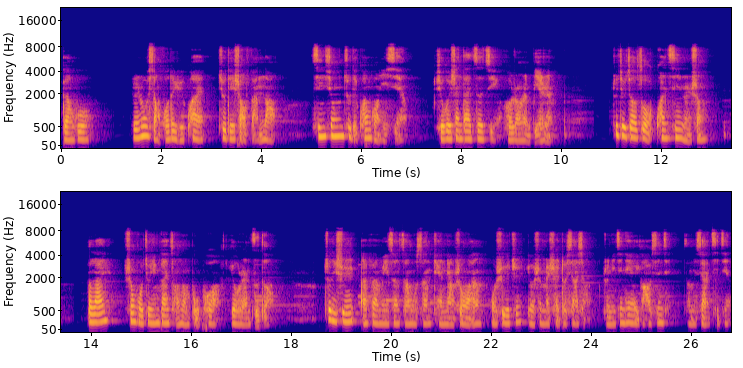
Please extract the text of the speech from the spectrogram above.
感悟：人若想活得愉快，就得少烦恼，心胸就得宽广一些。学会善待自己和容忍别人，这就叫做宽心人生。本来生活就应该从容不迫，悠然自得。这里是 FM 一三三五三，天亮说晚安，我是月之，有事没事多想想。祝你今天有一个好心情，咱们下期见。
